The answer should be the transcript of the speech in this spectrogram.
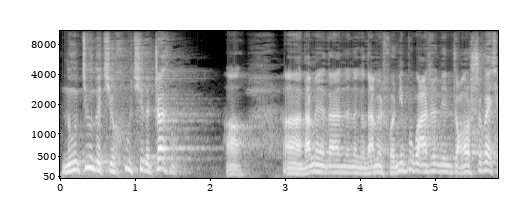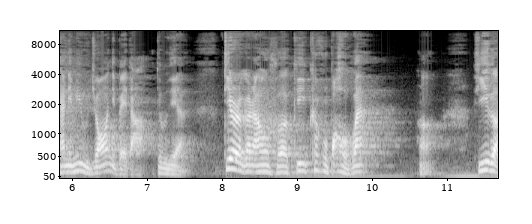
能经得起后期的折腾啊啊。咱们咱那个咱们说，你不管是你涨到十块钱，你没有交，你白搭，对不对？第二个，然后说给客户把好关啊。第一个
